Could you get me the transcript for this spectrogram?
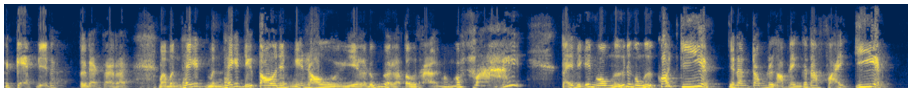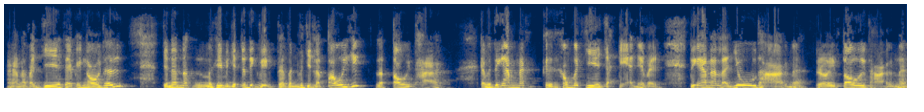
Cái kẹt vậy đó tôi đang thở ra. Mà mình thấy mình thấy cái chữ tôi này mình nghe rồi vậy là đúng rồi là tôi thở không có phải. Tại vì cái ngôn ngữ nó ngôn ngữ có chia cho nên trong trường hợp này người ta phải chia. À, là phải chia theo cái ngôi thứ. Cho nên nó khi mà dịch trên tiếng việt thì mình phải chỉ là tôi chứ là tôi thở. Tại vì tiếng anh nó không có chia chặt chẽ như vậy. Tiếng anh nó là du thở nè rồi tôi thở nè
